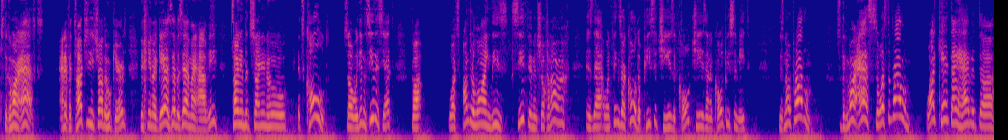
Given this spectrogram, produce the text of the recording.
So the Gemara asks, and if it touches each other, who cares? It's cold. So we didn't see this yet, but what's underlying these sifim in Shulchan Aruch is that when things are cold, a piece of cheese, a cold cheese, and a cold piece of meat, there's no problem. So the Gemara asks, so what's the problem? Why can't I have it? Uh,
